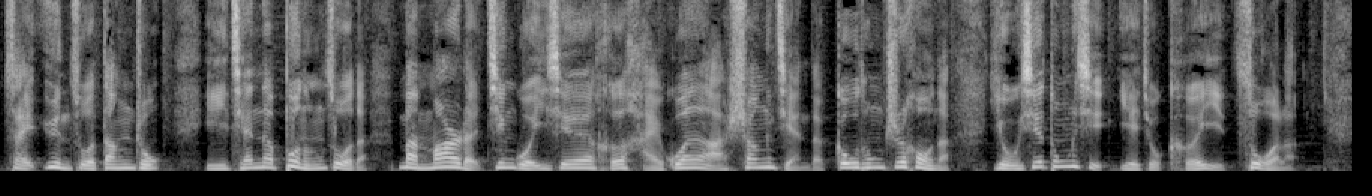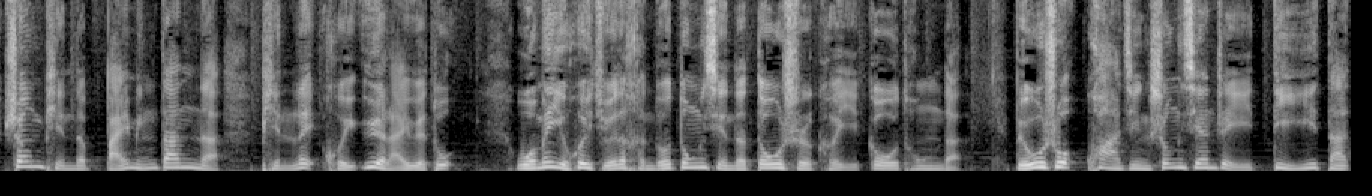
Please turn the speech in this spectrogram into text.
在运作当中，以前呢不能做的，慢慢的经过一些和海关啊、商检的沟通之后呢，有些东西也就可以做了。商品的白名单呢，品类会越来越多，我们也会觉得很多东西呢都是可以沟通的。比如说跨境生鲜这一第一单，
